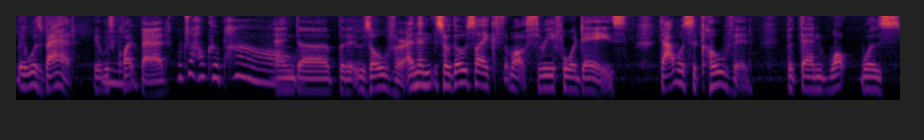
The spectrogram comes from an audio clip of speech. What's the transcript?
it was bad. It was quite bad, 我觉得好可怕哦。 and uh, but it was over. And then so those like th- what three four days, that was the COVID. But then what was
